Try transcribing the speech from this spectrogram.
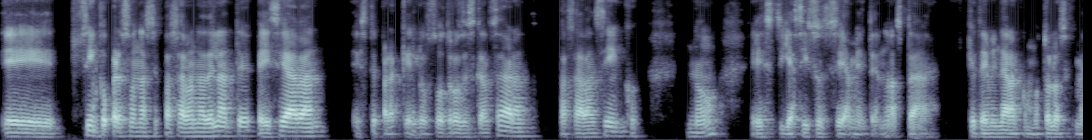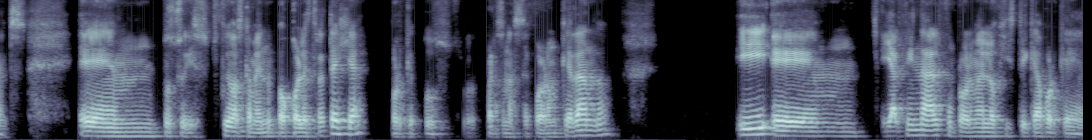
eh, cinco personas se pasaban adelante, peiseaban, este, para que los otros descansaran, pasaban cinco, ¿no? Este, y así sucesivamente, ¿no? Hasta que terminaran como todos los segmentos. Em, pues fuimos cambiando un poco la estrategia, porque pues personas se fueron quedando. Y, em, y al final fue un problema de logística porque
